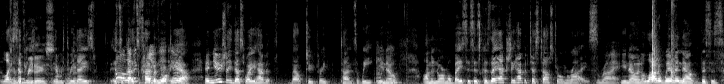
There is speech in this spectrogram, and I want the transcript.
like Every 70 three days? every three Okay. days. It's Oh, a, that that's kind of a explains it, yeah. yeah. and usually that's why you have it about two three times a week. You know, Mm-hmm. On a normal basis is because they actually have a testosterone rise. right You know, and a lot of women now. This is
